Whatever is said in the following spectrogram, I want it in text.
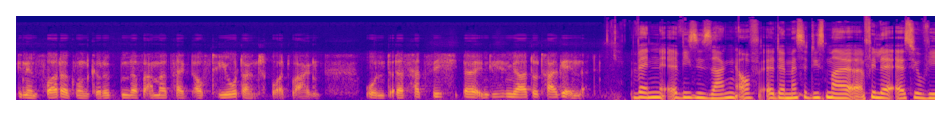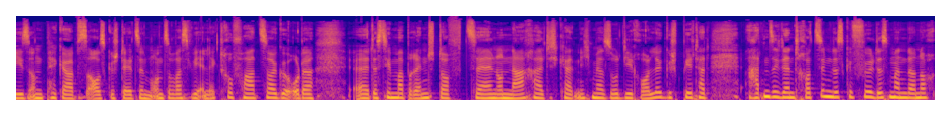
in den Vordergrund gerückt und auf einmal zeigt auch Toyota einen Sportwagen. Und das hat sich äh, in diesem Jahr total geändert. Wenn, äh, wie Sie sagen, auf äh, der Messe diesmal viele SUVs und Pickups ausgestellt sind und sowas wie Elektrofahrzeuge oder das Thema Brennstoffzellen und Nachhaltigkeit nicht mehr so die Rolle gespielt hat, hatten Sie denn trotzdem das Gefühl, dass man da noch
